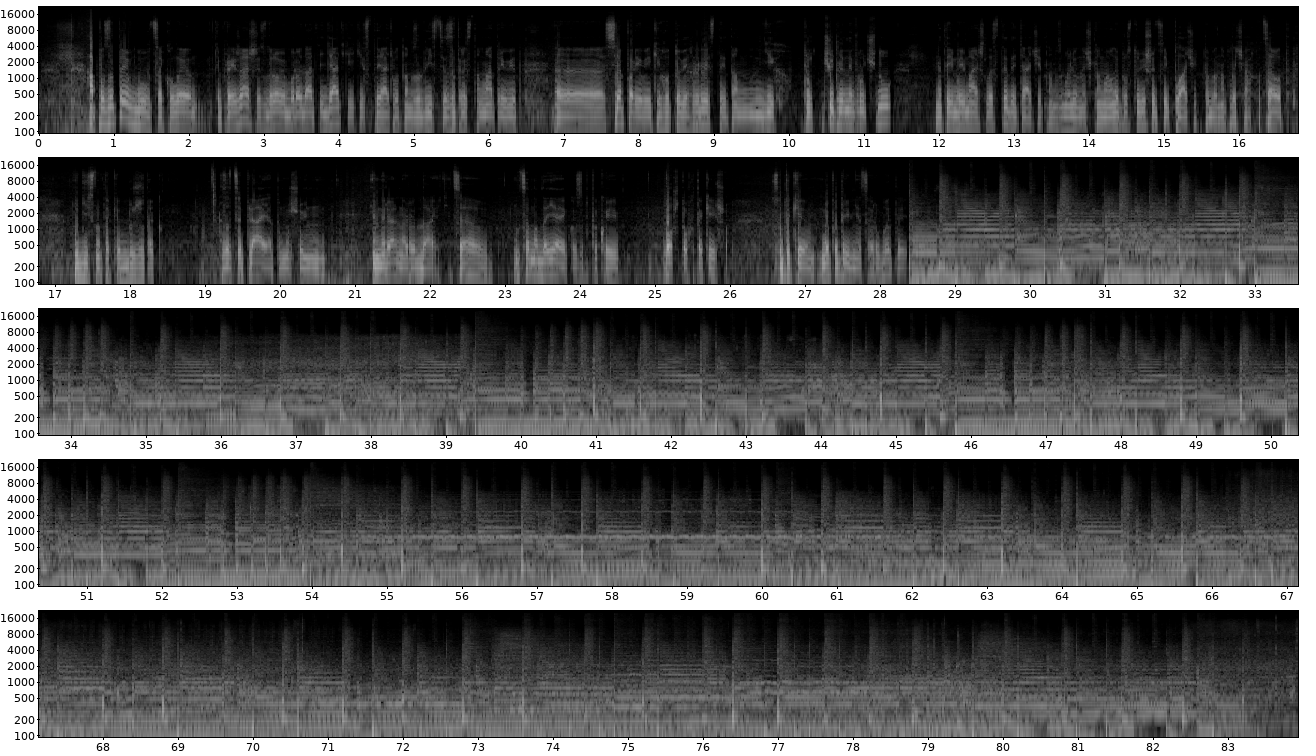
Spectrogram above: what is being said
А позитив був це, коли ти приїжджаєш і здорові бородаті дядьки, які стоять от там за 200 за 300 метрів від е- сепарів, які готові гризти там їх чуть ли не вручну. Ти їм виймаєш листи дитячі там з малюночками, вони просто вішаються і плачуть тебе на плечах. Оце от ну, дійсно таке дуже так зацепляє, тому що він, і вони реально ридають. І це, ну, це надає якось такий поштовх такий, що все-таки ми потрібні це робити.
